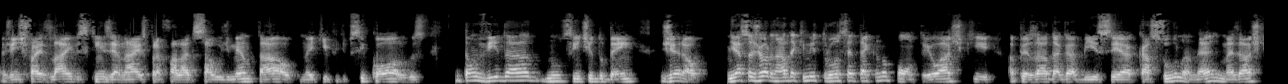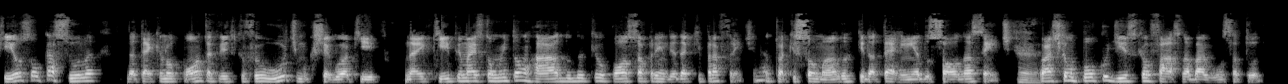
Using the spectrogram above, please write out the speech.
a gente faz lives quinzenais para falar de saúde mental, com uma equipe de psicólogos. Então, vida no sentido bem geral. E essa jornada que me trouxe é Tecnoponta. Eu acho que, apesar da Gabi ser a caçula, né, mas eu acho que eu sou o caçula da Tecnoponta. Acredito que foi o último que chegou aqui na equipe, mas estou muito honrado do que eu posso aprender daqui para frente. Estou né? aqui somando aqui da terrinha do sol nascente. É. Eu acho que é um pouco disso que eu faço na bagunça toda.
